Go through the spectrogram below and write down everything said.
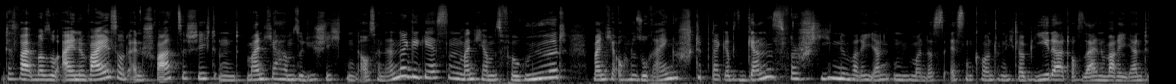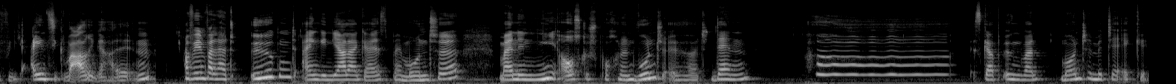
das war immer so eine weiße und eine schwarze Schicht und manche haben so die Schichten auseinandergegessen, manche haben es verrührt, manche auch nur so reingestippt. Da gab es ganz verschiedene Varianten, wie man das essen konnte und ich glaube, jeder hat auch seine Variante für die einzig wahre gehalten. Auf jeden Fall hat irgendein genialer Geist bei Monte meinen nie ausgesprochenen Wunsch erhört, denn es gab irgendwann Monte mit der Ecke.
